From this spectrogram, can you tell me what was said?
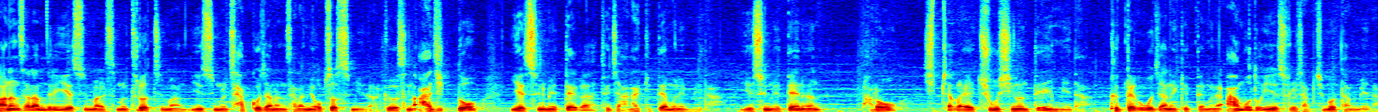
많은 사람들이 예수님 말씀을 들었지만 예수님을 잡고자 하는 사람이 없었습니다. 그것은 아직도 예수님의 때가 되지 않았기 때문입니다. 예수님의 때는 바로 십자가에 죽으시는 때입니다. 그때가 오지 않았기 때문에 아무도 예수를 잡지 못합니다.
